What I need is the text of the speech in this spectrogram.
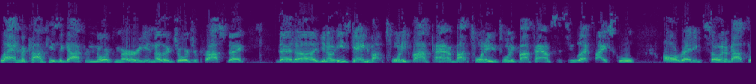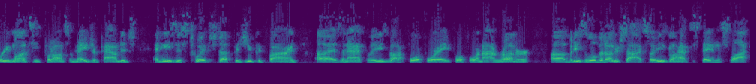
Ladd McConkey's a guy from North Murray, another Georgia prospect that, uh, you know, he's gained about 25 pounds, about 20 to 25 pounds since he left high school already. So in about three months, he's put on some major poundage and he's as twitched up as you could find, uh, as an athlete. He's about a 448, 449 runner, uh, but he's a little bit undersized. So he's going to have to stay in the slot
